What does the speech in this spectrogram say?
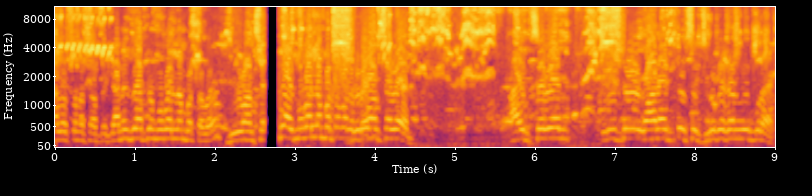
আলোচনা সাপেক্ষে। জানি যে আপনার মোবাইল নাম্বারটা ভাই। জিরো ওয়ান সেভেন। মোবাইল নাম্বারটা বলেন zero one seven five seven three two one eight two six. Location Mirpur এক।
